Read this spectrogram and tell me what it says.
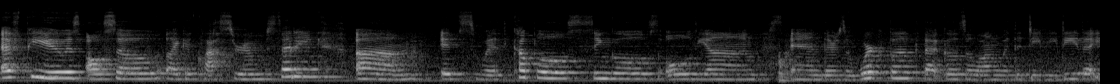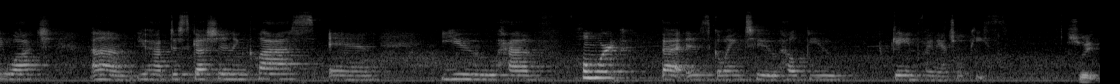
FPU is also like a classroom setting. Um, it's with couples, singles, old, young, and there's a workbook that goes along with the DVD that you watch. Um, you have discussion in class, and you have homework that is going to help you gain financial peace. Sweet.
